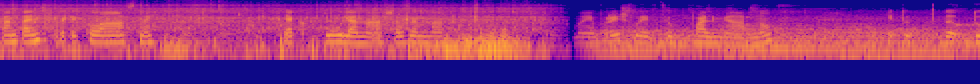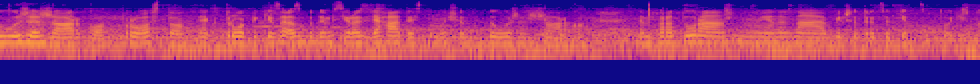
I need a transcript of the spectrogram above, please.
Фонтанчик такий класний, як куля наша земна. Ми прийшли в цю пальмярну. І тут дуже жарко, просто як тропіки. Зараз будемо всі роздягатись, тому що дуже жарко. Температура, ну я не знаю, більше 30 це точно.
